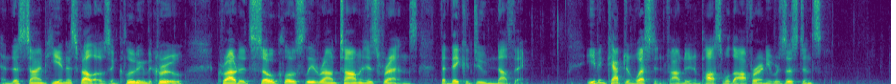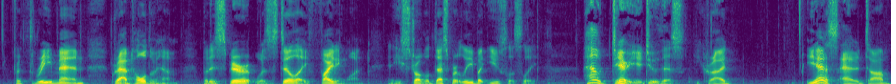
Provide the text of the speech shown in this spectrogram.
and this time he and his fellows, including the crew, crowded so closely around Tom and his friends that they could do nothing. Even Captain Weston found it impossible to offer any resistance, for three men grabbed hold of him, but his spirit was still a fighting one, and he struggled desperately but uselessly. How dare you do this? he cried. Yes, added Tom.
